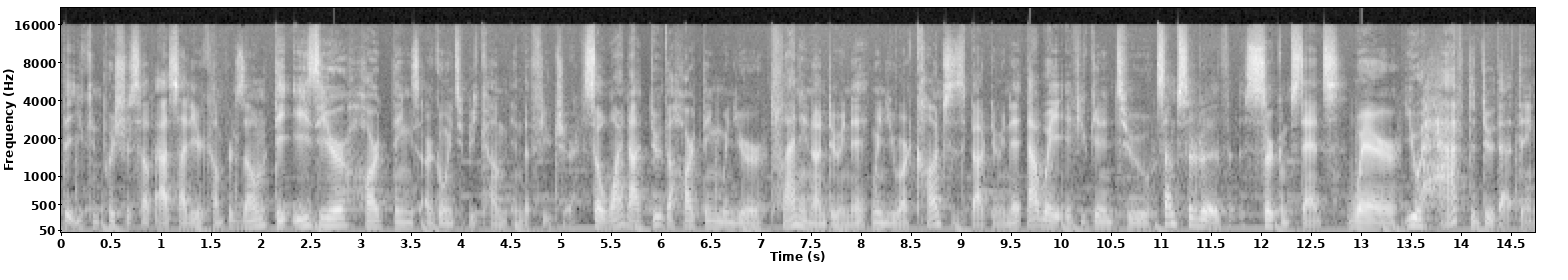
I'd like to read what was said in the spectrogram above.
that you can push yourself outside of your comfort zone, the easier hard things are going to become in the future. So why not do the hard thing when you're planning on doing it, when you are conscious about doing it? That way, if you get into some sort of circumstance where you have to do that thing,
